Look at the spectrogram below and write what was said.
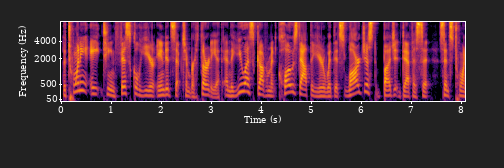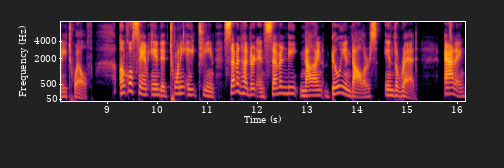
The 2018 fiscal year ended September 30th, and the U.S. government closed out the year with its largest budget deficit since 2012. Uncle Sam ended 2018 $779 billion in the red, adding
